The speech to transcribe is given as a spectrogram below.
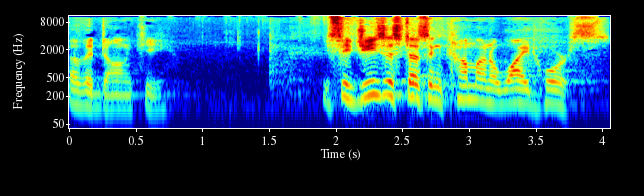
of a donkey. You see, Jesus doesn't come on a white horse.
